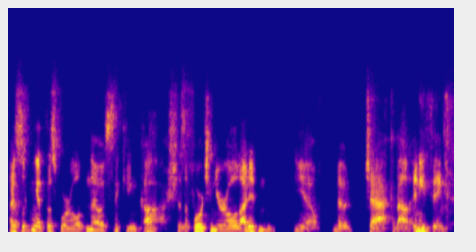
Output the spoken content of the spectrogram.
I was looking at this world, and I was thinking, gosh, as a 14 year old, I didn't, you know, know jack about anything.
